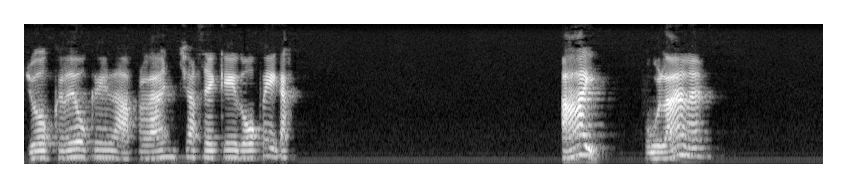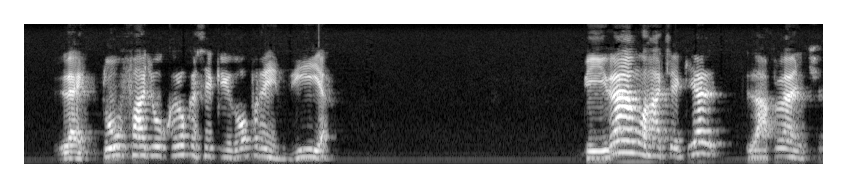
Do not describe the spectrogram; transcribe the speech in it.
yo creo que la plancha se quedó pegada. Ay, fulana, la estufa yo creo que se quedó prendida. Viramos a chequear la plancha.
